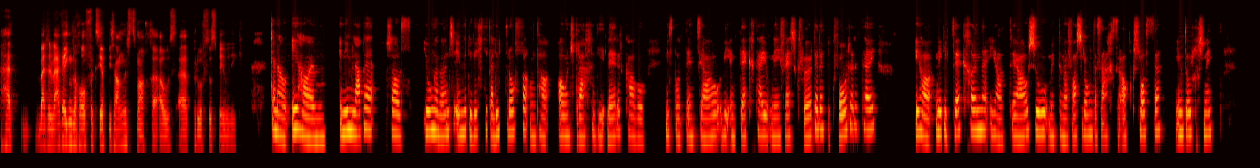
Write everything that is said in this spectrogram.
hat, wäre der Weg eigentlich offen gewesen, etwas anderes zu machen als eine Berufsausbildung? Genau, ich habe ähm, in meinem Leben schon als junger Mensch immer die richtigen Leute getroffen und habe auch entsprechende Lehrer gehabt, die mein Potenzial wie entdeckt haben und mich fest gefördert und gefordert haben. Ich habe nicht in die ZEC können, ich habe die Realschule mit einem fast runden Sechser abgeschlossen im Durchschnitt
